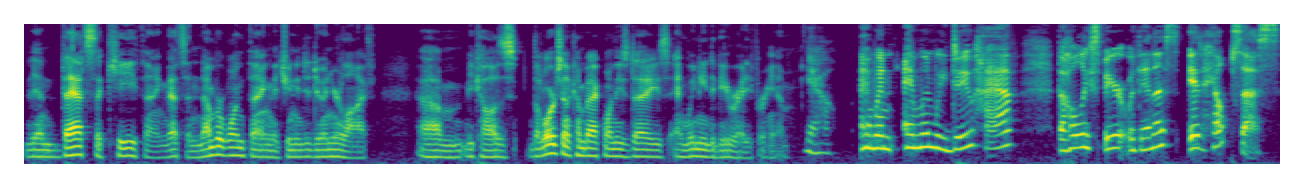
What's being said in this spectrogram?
then that's the key thing. That's the number one thing that you need to do in your life. Um, because the Lord's going to come back one of these days, and we need to be ready for Him. Yeah. And when and when we do have the Holy Spirit within us, it helps us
